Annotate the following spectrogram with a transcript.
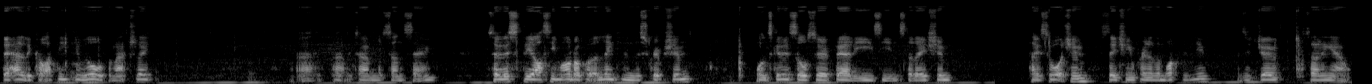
the helicopter. I think you can do all of them actually. Uh, perfect time in the sun setting. So this is the RC mod. I'll put a link in the description. Once again, it's also a fairly easy installation. Thanks for watching. Stay tuned for another mod review. This is Joe, signing out.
